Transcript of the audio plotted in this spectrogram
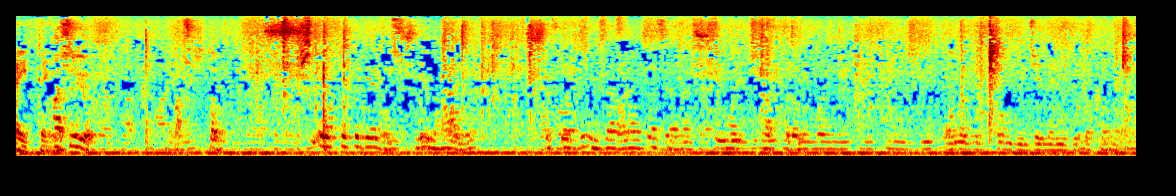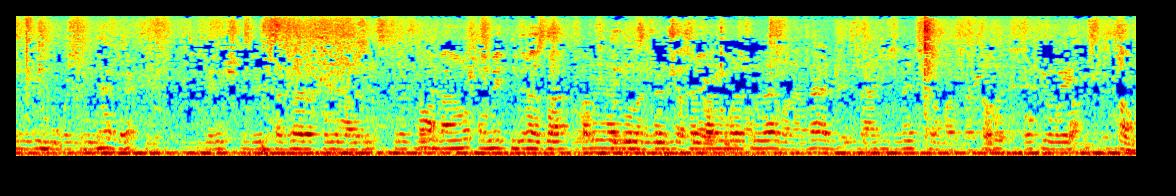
Kayıttayız. Başka yok. Başka tamam. İşte ortada yerde şunun hali. Şoförde imzasını alacağız ya. Ben şu firmayı çıkarttıralım. Ona bir son güncellerini bir bakalım. Nerede? Benim işte bir kaza raporu lazım. Tamam ben o, o metni biraz daha önemli olan sen şu Yumuşatmaya numarasını ver bana. Verdi. Daha yüzünden çıkamazlar. Tamam. Okuyor Tamam.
